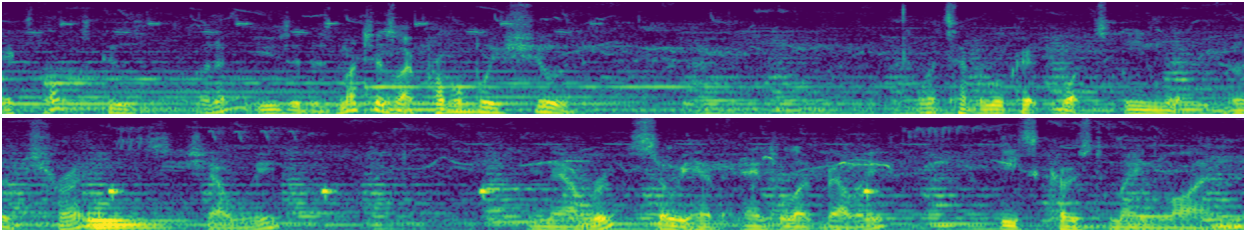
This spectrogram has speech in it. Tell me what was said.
Xbox because I don't use it as much as I probably should. Let's have a look at what's in the trains, shall we? in our routes. So we have Antelope Valley, East Coast Main Line,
